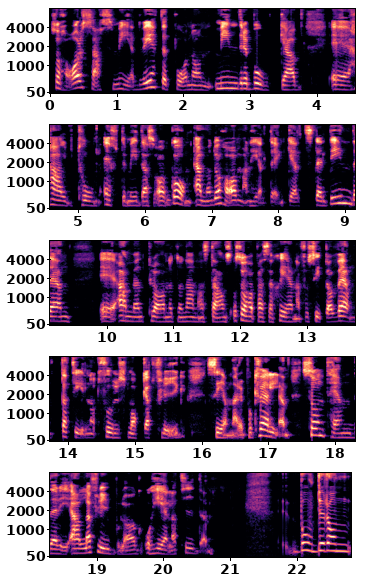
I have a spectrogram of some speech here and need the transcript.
så har SAS medvetet på någon mindre bokad eh, halvtom eftermiddagsavgång, ja men då har man helt enkelt ställt in den, eh, använt planet någon annanstans och så har passagerarna fått sitta och vänta till något fullsmockat flyg senare på kvällen. Sånt händer i alla flygbolag och hela tiden. Borde de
